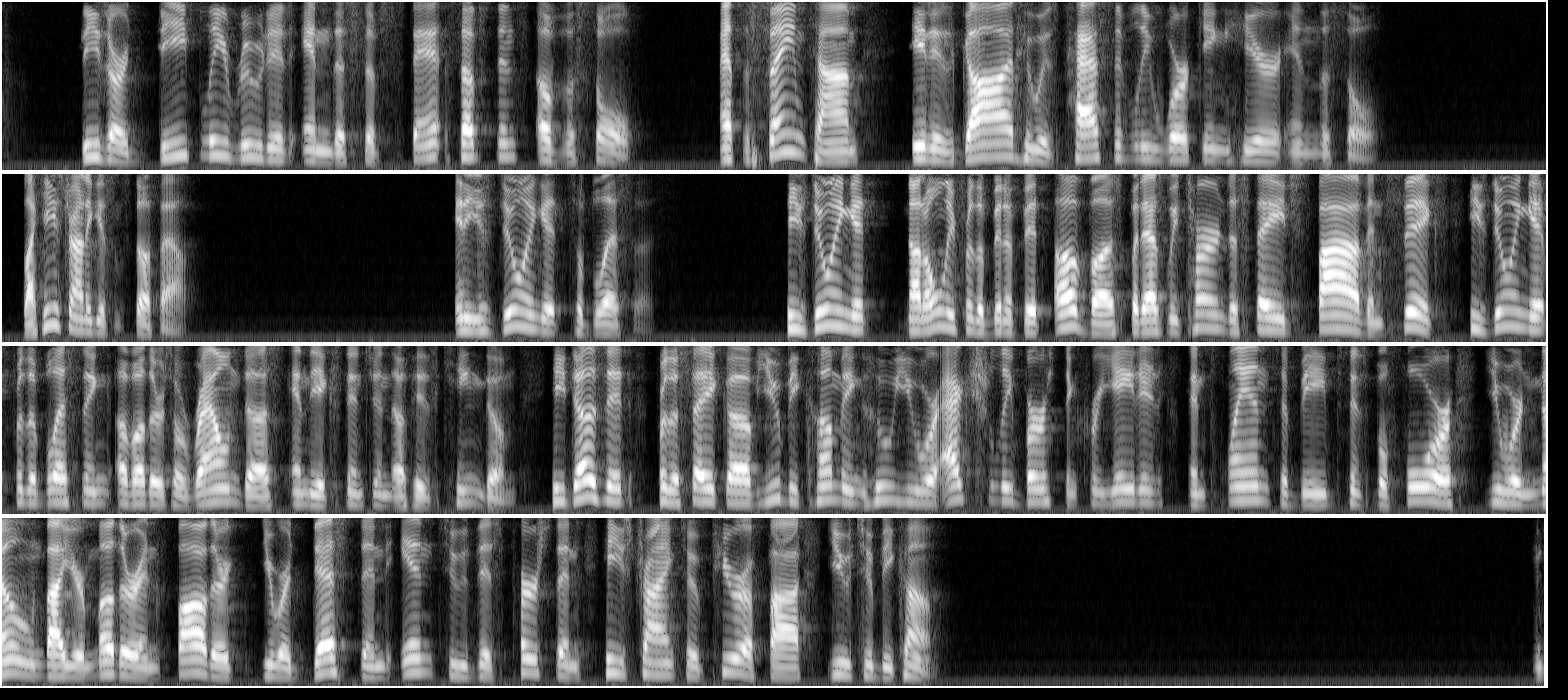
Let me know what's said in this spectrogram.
these are deeply rooted in the substance of the soul. At the same time, it is God who is passively working here in the soul. Like he's trying to get some stuff out. And he's doing it to bless us. He's doing it not only for the benefit of us, but as we turn to stage five and six, he's doing it for the blessing of others around us and the extension of his kingdom. He does it for the sake of you becoming who you were actually birthed and created and planned to be since before you were known by your mother and father. You were destined into this person he's trying to purify you to become.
